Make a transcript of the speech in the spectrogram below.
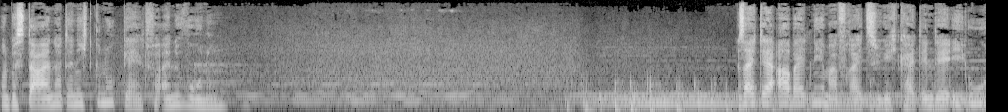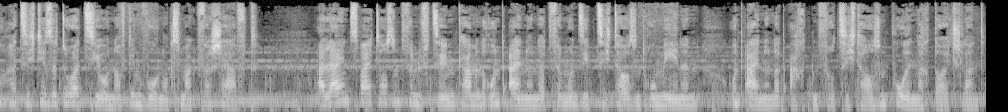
Und bis dahin hat er nicht genug Geld für eine Wohnung. Seit der Arbeitnehmerfreizügigkeit in der EU hat sich die Situation auf dem Wohnungsmarkt verschärft. Allein 2015 kamen rund 175.000 Rumänen und 148.000 Polen nach Deutschland,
